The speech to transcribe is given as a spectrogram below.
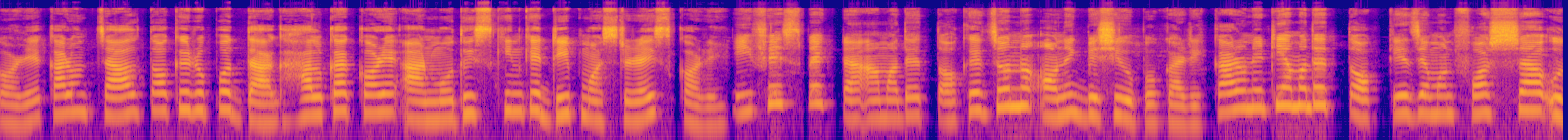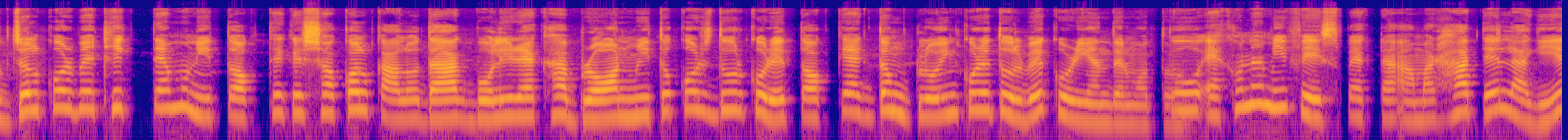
করে, কারণ চাল ত্বকের উপর দাগ হালকা করে আর মধু স্কিনকে ডিপ ময়শ্চারাইজ করে। এই ফেস প্যাকটা আমাদের ত্বকের জন্য অনেক বেশি উপকারী, কারণ এটি আমাদের ত্বককে যেমন ফর্সা, উজ্জ্বল করবে, ঠিক তেমনি ত্বক থেকে সকল কালো দাগ, বলিরেখা, ব্রণ, মৃতকোষ দূর করে ত্বককে একদম গ্লোয়িং করে তুলবে কোরিয়ানদের মতো। তো এখন আমি ফেস প্যাকটা আমার হাতে লাগিয়ে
